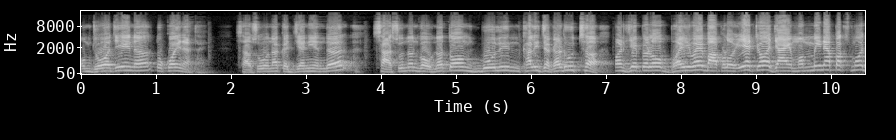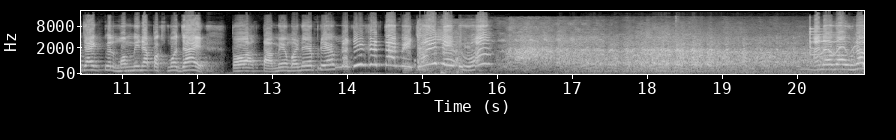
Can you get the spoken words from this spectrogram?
આમ જોવા જઈએ ને, તો કોઈ ના થાય. સાસુઓના કજિયાની અંદર સાસુનો વહુનો તો આમ બોલીને ખાલી ઝઘડવું જ છે. પણ જે પેલો ભાઈ હોય, બાપડો, એ ચો જાય, મમ્મીના પક્ષમાં જાય પેલો મમ્મીના પક્ષમાં જાય, તો તમે મને પ્રેમ નથી કરતા, મેં જોઈ લીધું, હા. અને વહુના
